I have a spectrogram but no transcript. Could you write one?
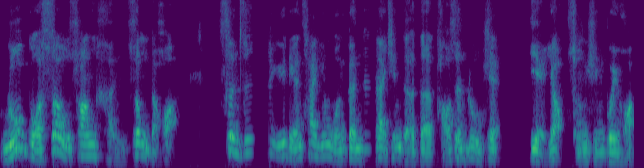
如果受创很重的话，甚至于连蔡英文跟赖清德的逃生路线也要重新规划。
